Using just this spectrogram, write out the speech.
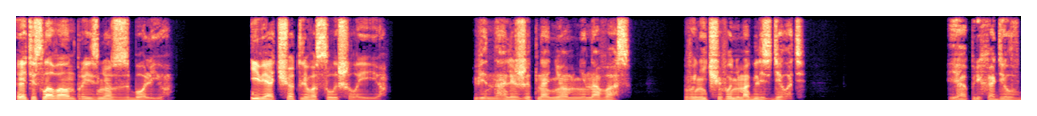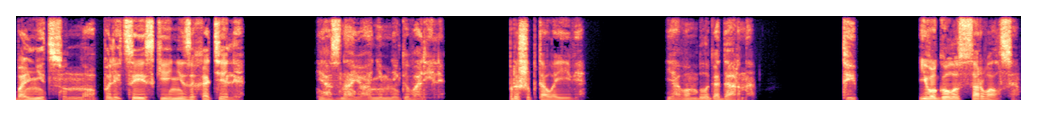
Эти слова он произнес с болью. Иви отчетливо слышала ее. «Вина лежит на нем, не на вас. Вы ничего не могли сделать. Я приходил в больницу, но полицейские не захотели. «Я знаю, они мне говорили», — прошептала Иви. «Я вам благодарна». «Ты...» Его голос сорвался.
